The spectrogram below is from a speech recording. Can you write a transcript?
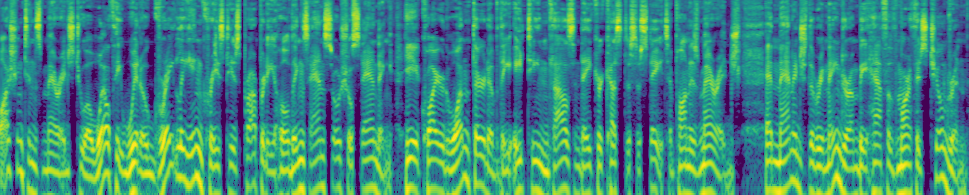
Washington's marriage to a wealthy widow greatly increased his property holdings and social standing. He acquired one third of the 18,000 acre Custis estate upon his marriage and managed the remainder on behalf of Martha's children.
